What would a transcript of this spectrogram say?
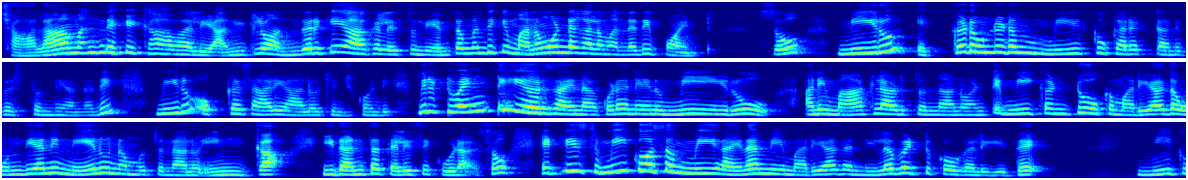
చాలామందికి కావాలి. అంట్లో అందరికీ ఆకలిస్తుంది. ఎంతమందికి మనం ఉండగలం అన్నది పాయింట్. సో మీరు ఎక్కడ ఉండడం మీకు కరెక్ట్ అనిపిస్తుంది అన్నది మీరు ఒక్కసారి ఆలోచించుకోండి. మీరు ట్వంటీ ఇయర్స్ అయినా కూడా నేను మీరు అని మాట్లాడుతున్నాను అంటే మీకంటూ ఒక మర్యాద ఉంది అని నేను నమ్ముతున్నాను ఇంకా. ఇదంతా తెలిసి కూడా. సో అట్లీస్ట్ మీకోసం మీరైనా మీ మర్యాద నిలబెట్టుకోగలిగితే మీకు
